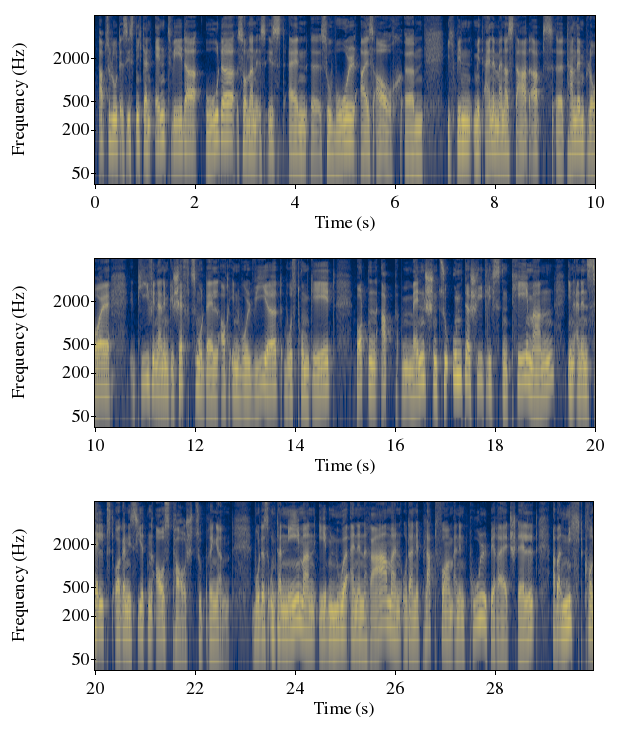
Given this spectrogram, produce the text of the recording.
Absolut, es ist nicht ein Entweder oder, sondern es ist ein äh, sowohl als auch. Ähm, ich bin mit einem meiner Startups, äh, Tandemploy, tief in einem Geschäftsmodell auch involviert, wo es darum geht, bottom-up Menschen zu unterschiedlichsten Themen in einen selbstorganisierten Austausch zu bringen, wo das Unternehmen eben nur einen Rahmen oder eine Plattform, einen Pool bereitstellt, aber nicht kontrolliert,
